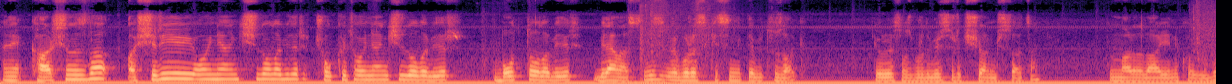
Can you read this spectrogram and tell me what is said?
Hani karşınızda aşırı iyi oynayan kişi de olabilir, çok kötü oynayan kişi de olabilir, bot da olabilir, bilemezsiniz ve burası kesinlikle bir tuzak. Görüyorsunuz burada bir sürü kişi ölmüş zaten. Bunlar da daha yeni koyuldu.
